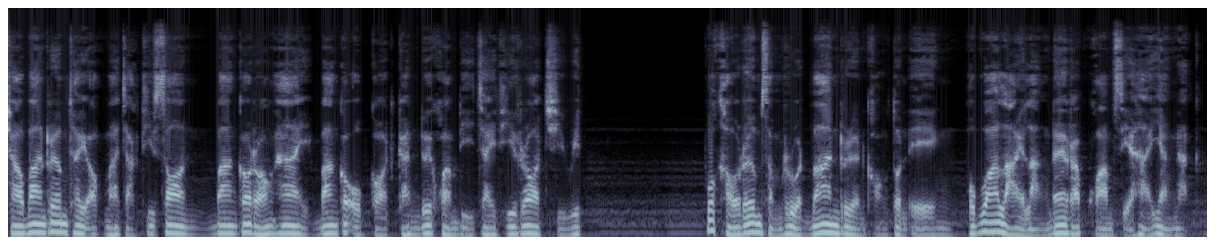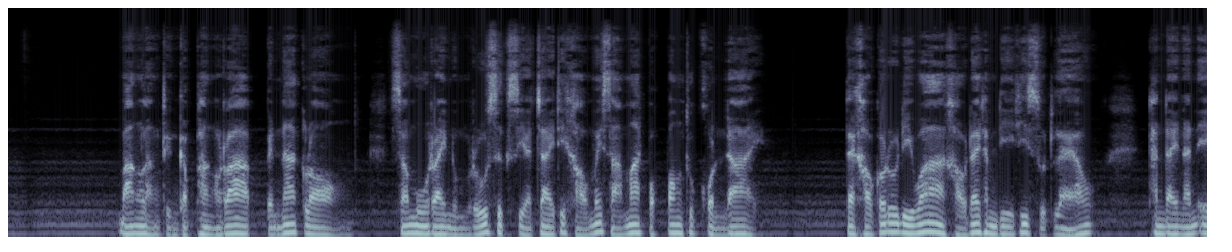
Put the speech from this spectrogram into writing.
ชาวบ้านเริ่มทยอยออกมาจากที่ซ่อน บางก็ร้องไห้บ้างก็โอบกอดกันด้วยความดีใจที่รอดชีวิต พวกเขาเริ่มสำรวจบ้านเรือนของตนเอง พบว่าหลายหลังได้รับความเสียหายอย่างหนัก บางหลังถึงกับพังราบเป็นหน้ากลองซามูไรหนุ่มรู้สึกเสียใจที่เขาไม่สามารถปกป้องทุกคนได้ แต่เขาก็รู้ดีว่าเขาได้ทำดีที่สุดแล้ว ทันใดนั้นเอ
